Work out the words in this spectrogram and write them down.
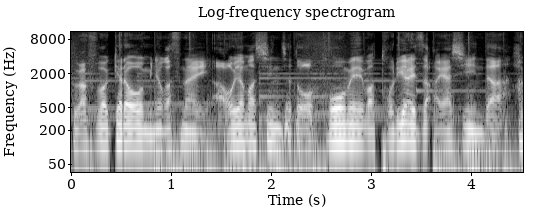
ふわふわキャラを見逃せない青山信者と透明はとりあえず怪しいんだ。葉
